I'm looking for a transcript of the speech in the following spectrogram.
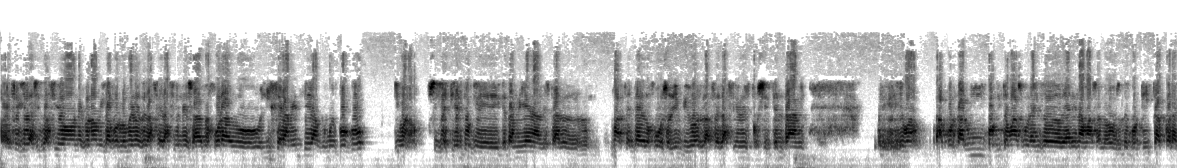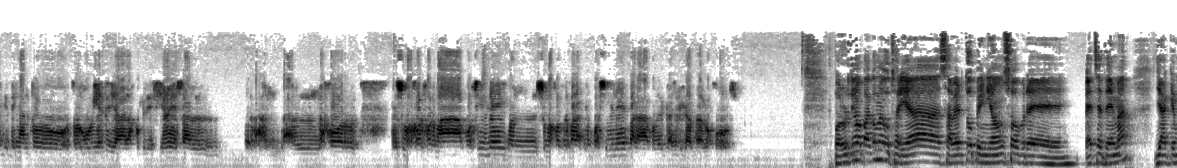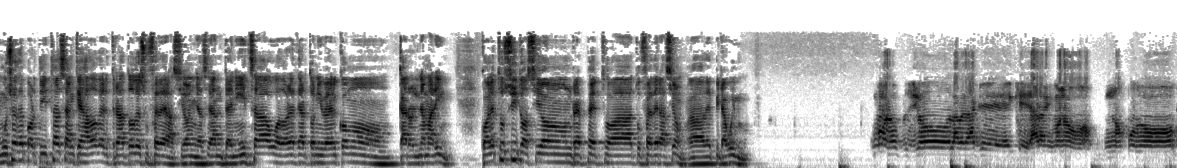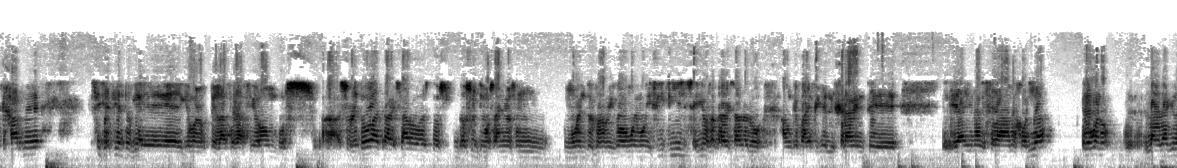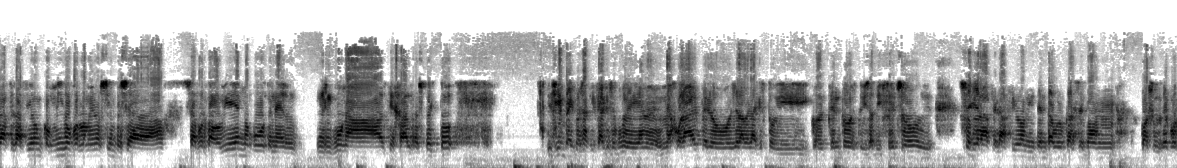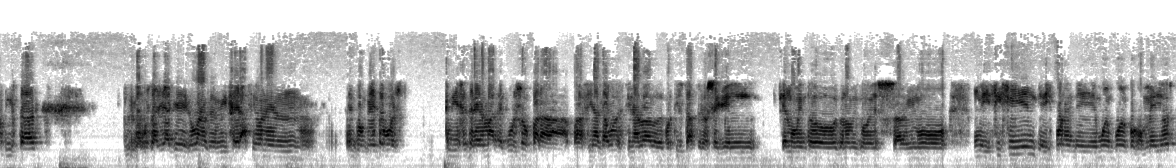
Parece que la situación económica, por lo menos de las federaciones, ha mejorado ligeramente, aunque muy poco. Y bueno, sí que es cierto que, también al estar más cerca de los Juegos Olímpicos, las federaciones pues intentan un poquito más, un granito de arena más a los deportistas para que tengan todo, todo cubierto y hagan las competiciones al, al, mejor en su mejor forma posible y con su mejor preparación posible para poder clasificar para los Juegos. Por último, Paco, me gustaría saber tu opinión sobre este tema, ya que muchos deportistas se han quejado del trato de su federación, ya sean tenistas jugadores de alto nivel como Carolina Marín. ¿Cuál es tu situación respecto a tu federación, de piragüismo? Bueno, pues yo la verdad que, ahora mismo no, no puedo quejarme. Sí que es cierto que, bueno, que la federación pues sobre todo ha atravesado estos dos últimos años un, momento económico muy muy difícil, seguimos atravesándolo, aunque parece que ligeramente eh, hay una ligera mejoría, pero bueno, eh, la verdad que la federación conmigo por lo menos siempre se ha, se ha portado bien, no puedo tener ninguna queja al respecto. Siempre hay cosas quizás que se pueden mejorar, pero yo la verdad que estoy contento, estoy satisfecho sé la federación intenta volcarse con, con sus deportistas. Me gustaría que, bueno, que mi federación en, en concreto pues pudiese tener más recursos para, para al fin y al cabo destinarlo a los deportistas, pero sé que el, que el momento económico es ahora mismo muy difícil, que disponen de muy, muy pocos medios,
